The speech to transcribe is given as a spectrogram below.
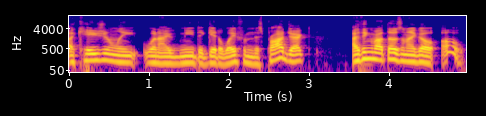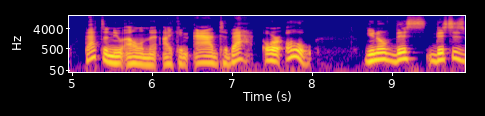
occasionally when I need to get away from this project, I think about those and I go, "Oh, that's a new element I can add to that." Or, "Oh, you know, this this is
